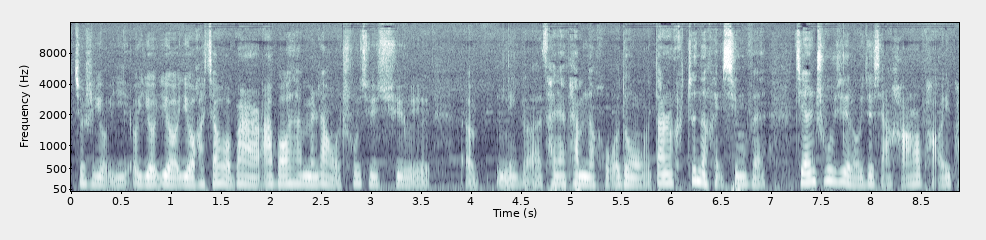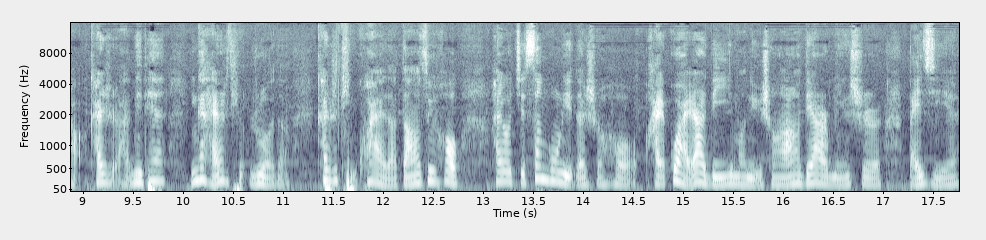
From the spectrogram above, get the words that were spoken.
就是有一有有有小伙伴阿包他们让我出去去呃那个参加他们的活动，当时真的很兴奋。既然出去了，我就想好好跑一跑。开始那天应该还是挺热的，开始挺快的，等到最后还有几三公里的时候，海过海燕第一嘛，女生，然后第二名是白洁。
